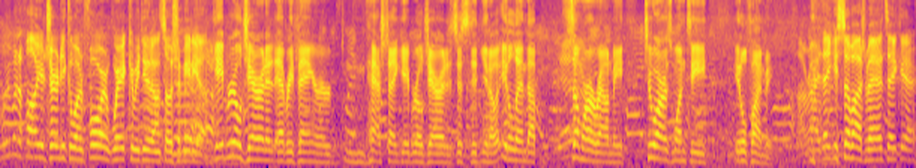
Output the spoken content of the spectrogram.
we want to follow your journey going forward. Where can we do it on social media? Gabriel Jarret at everything, or hashtag Gabriel Jarret. It's just you know it'll end up somewhere around me. Two R's, one T. It'll find me. All right. Thank you so much, man. Take care.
